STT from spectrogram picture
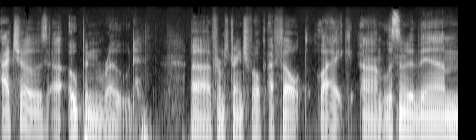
I I chose uh, Open Road uh, from Strangefolk. I felt like um, listening to them.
